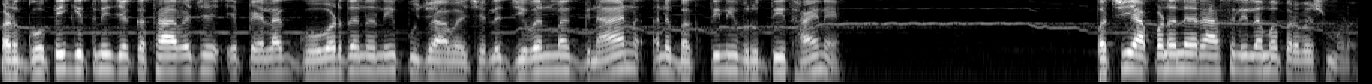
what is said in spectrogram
પણ ગોપી ગીતની જે કથા આવે છે, એ પહેલાં ગોવર્ધનની પૂજા આવે છે, એટલે જીવનમાં જ્ઞાન અને ભક્તિની વૃદ્ધિ થાય ને. પછી આપણને રાસલીલામાં પ્રવેશ મળે.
